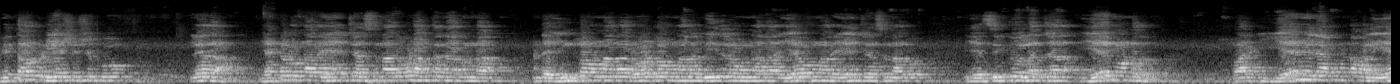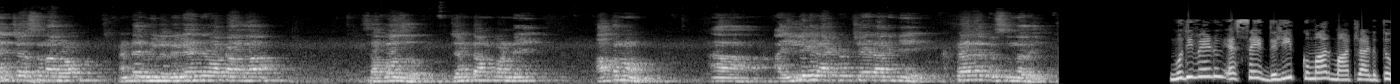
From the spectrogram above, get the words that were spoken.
వితౌట్ రిలేషన్షిప్ లేదా ఎక్కడ ఉన్నారో ఏం చేస్తున్నారో కూడా అర్థం కాకుండా అంటే ఇంట్లో ఉన్నారా రోడ్లో ఉన్నారా వీధిలో ఉన్నారా ఏ ఉన్నారో ఏం చేస్తున్నారు ఏ సిగ్గు లజ్జ ఏమి ఉండదు. వారికి ఏమీ లేకుండా వాళ్ళు ఏం చేస్తున్నారో అంటే వీళ్ళు రిలేటివ్ కాదా? సపోజ్ జంట అనుకోండి అతను ఆ ఇల్లీగల్ యాక్టివిటీ చేయడానికి ప్రేరేపిస్తుంది అది ముదివేడు ఎస్ఐ దిలీప్ కుమార్ మాట్లాడుతూ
